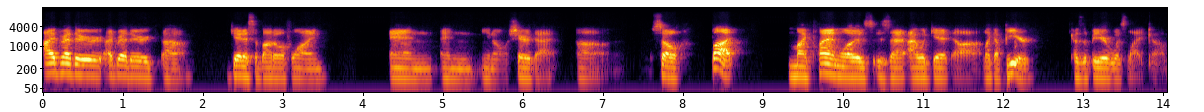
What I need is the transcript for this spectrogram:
I'd rather I'd rather uh, get us a bottle of wine and and you know share that. Uh, so, but my plan was is that I would get uh, like a beer because the beer was like um,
